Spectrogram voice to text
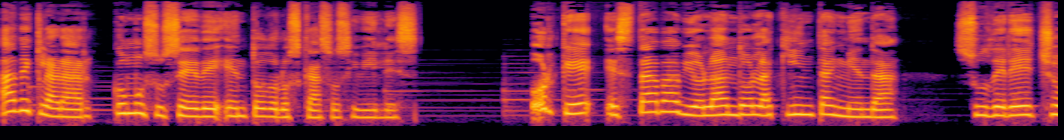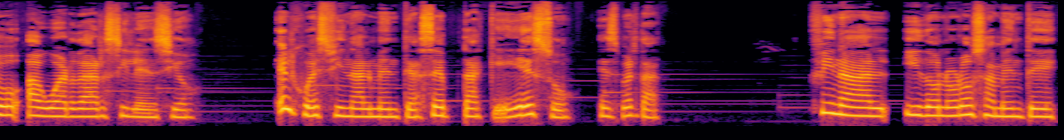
a declarar como sucede en todos los casos civiles, porque estaba violando la quinta enmienda, su derecho a guardar silencio. El juez finalmente acepta que eso es verdad. Final y dolorosamente,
